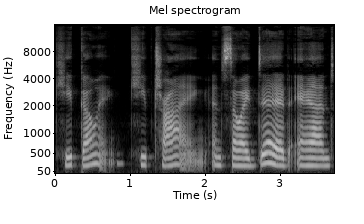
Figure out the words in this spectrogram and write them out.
keep going, keep trying. And so I did. And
